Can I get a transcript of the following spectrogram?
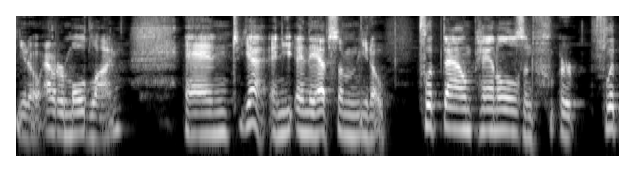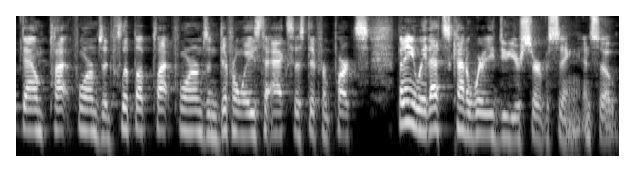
you know outer mold line, and yeah, and you, and they have some you know flip down panels and or flip down platforms and flip up platforms and different ways to access different parts. But anyway, that's kind of where you do your servicing. And so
